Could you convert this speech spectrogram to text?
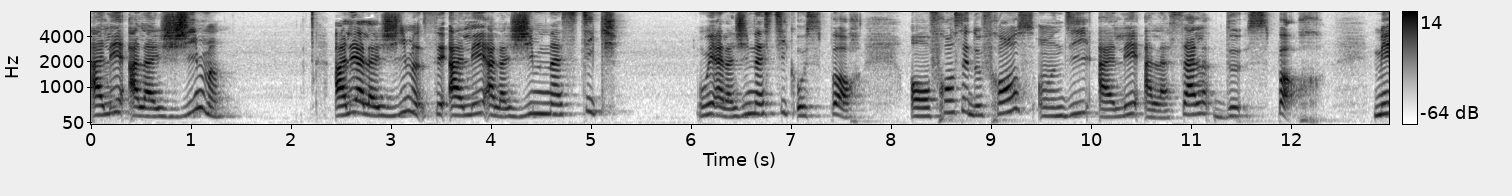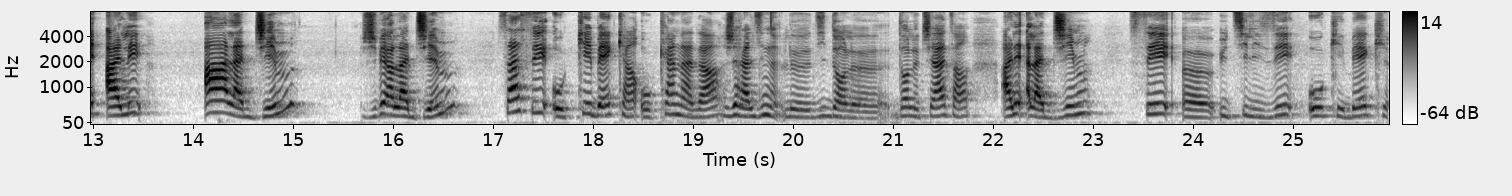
Aller à la gym. Aller à la gym, c'est aller à la gymnastique. Oui, à la gymnastique, au sport. En français de France, on dit aller à la salle de sport. Mais aller à la gym, je vais à la gym, ça c'est au Québec, hein, au Canada. Géraldine le dit dans le, dans le chat. Hein. Aller à la gym, c'est euh, utilisé au Québec.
